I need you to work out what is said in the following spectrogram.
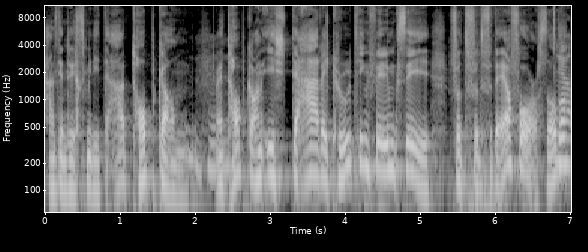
haben die natürlich das Militär Top Gun. Mhm. Meine, Top Gun ist der Recruiting-Film für, für, für die Air Force, oder? Ja.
